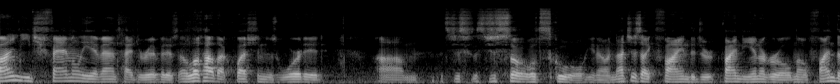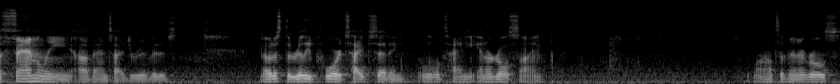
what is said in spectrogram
Find each family of antiderivatives. I love how that question is worded. Um, it's just it's just so old school, you know. Not just like find the find the integral. No, find the family of antiderivatives. Notice the really poor typesetting, the little tiny integral sign. Lots of integrals.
